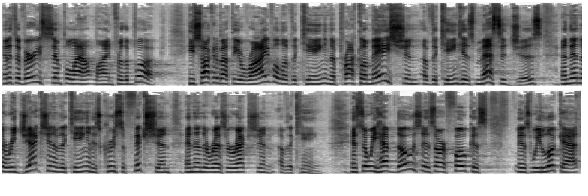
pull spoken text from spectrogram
and it's a very simple outline for the book. He's talking about the arrival of the king and the proclamation of the king, his messages, and then the rejection of the king and his crucifixion, and then the resurrection of the king. And so we have those as our focus as we look at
